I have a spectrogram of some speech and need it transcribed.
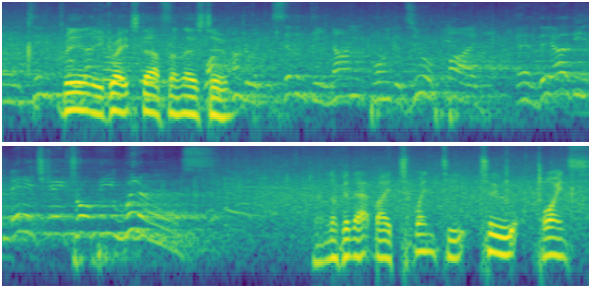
And Tim Really great stuff from those two. 179.05, and they are the NHK Trophy winners. And look at that by 22 points.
